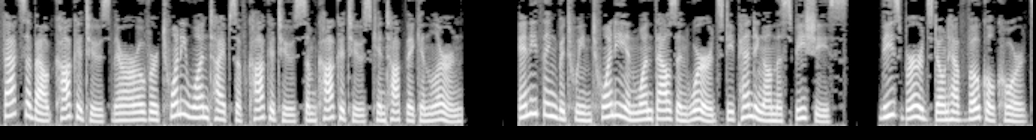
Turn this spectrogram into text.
Facts about cockatoos There are over 21 types of cockatoos. Some cockatoos can talk, they can learn anything between 20 and 1,000 words depending on the species. These birds don't have vocal cords.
